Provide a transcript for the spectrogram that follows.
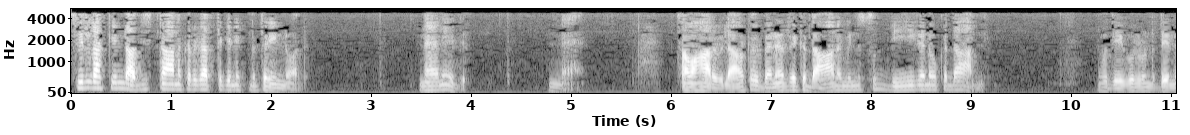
සිල් රකින්න අදිස්ථාන කරගත්ත කෙනෙක් මෙතන ඉන්නවද? නෑ නේද? නෑ. සමහර වෙලාවට ওই බැනර් එක දාන මිනිස්සු බීගෙන ඔක දාන්නේ. මොකද ඒගොල්ලොන්ට දෙන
